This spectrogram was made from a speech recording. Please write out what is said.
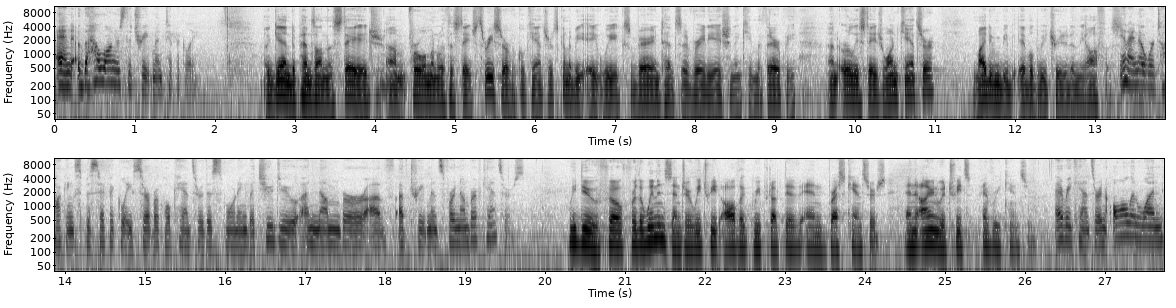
And the, how long is the treatment typically? Again, depends on the stage. Mm -hmm. um, for a woman with a stage three cervical cancer, it's going to be eight weeks, very intensive radiation and chemotherapy. An early stage one cancer, might even be able to be treated in the office. And I know we're talking specifically cervical cancer this morning, but you do a number of, of treatments for a number of cancers. We do. So for the Women's Center, we treat all the reproductive and breast cancers, and the Ironwood treats every cancer. Every cancer, and all in one,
